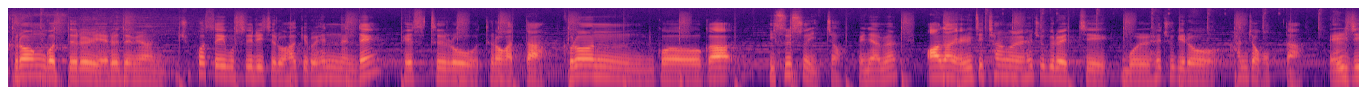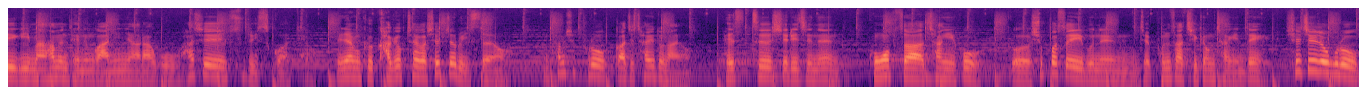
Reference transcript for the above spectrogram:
그런 것들을 예를 들면 슈퍼 세이브 시리즈로 하기로 했는데 베스트로 들어갔다. 그런 거가 있을 수 있죠. 왜냐하면 아난 LG 창을 해주기로 했지 뭘 해주기로 한 적 없다. LG기만 하면 되는 거 아니냐라고 하실 수도 있을 것 같아요. 왜냐하면 그 가격 차이가 실제로 있어요. 30%까지 차이도 나요. 베스트 시리즈는 공업사 창이고 그 슈퍼 세이브는 이제 본사 직영 창인데 실질적으로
